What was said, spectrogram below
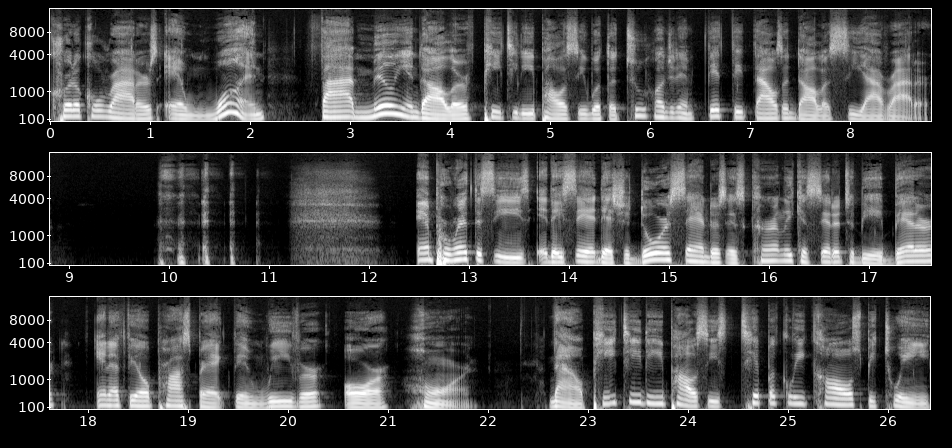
critical riders and one $5 million PTD policy with a $250,000 CI rider. In parentheses, they said that Shedeur Sanders is currently considered to be a better NFL prospect than Weaver or Horn. Now, PTD policies typically cost between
